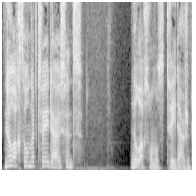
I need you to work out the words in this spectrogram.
0800 2000. 0800 2000.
